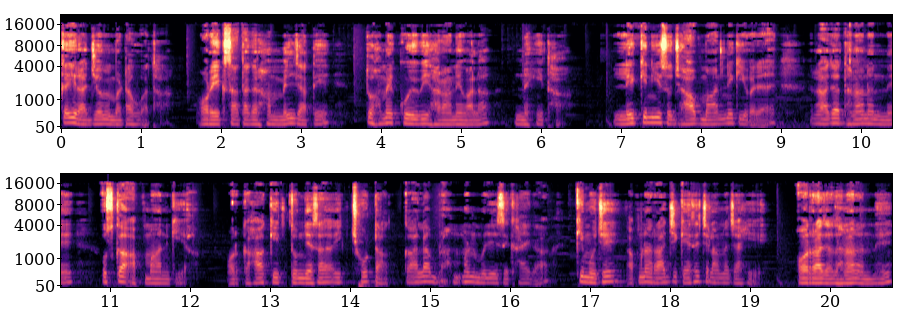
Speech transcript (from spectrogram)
कई राज्यों में बटा हुआ था और एक साथ अगर हम मिल जाते तो हमें कोई भी हराने वाला नहीं था। लेकिन ये सुझाव मानने की बजाय राजा धनानंद ने उसका अपमान किया और कहा कि तुम जैसा एक छोटा काला ब्राह्मण मुझे सिखाएगा कि मुझे अपना राज्य कैसे चलाना चाहिए। और राजा धनानंद ने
